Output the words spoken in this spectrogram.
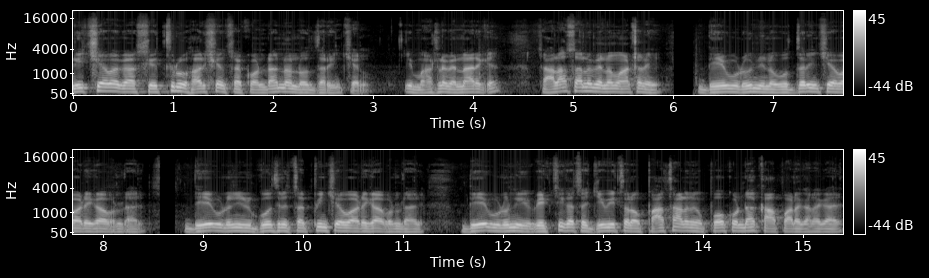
నిశ్చయముగా శత్రువు హర్షించకుండా నన్ను ఉద్ధరించాను. ఈ మాటలు విన్నారుగా? చాలాసార్లు విన్న మాటలే. దేవుడు నిన్ను ఉద్ధరించేవాడిగా ఉండాలి. దేవుడు నేను గోతిని తప్పించేవాడిగా ఉండాలి. దేవుడు నీ వ్యక్తిగత జీవితంలో పాతాళను పోకుండా కాపాడగలగాలి.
